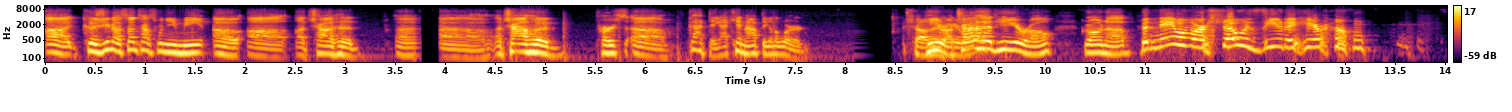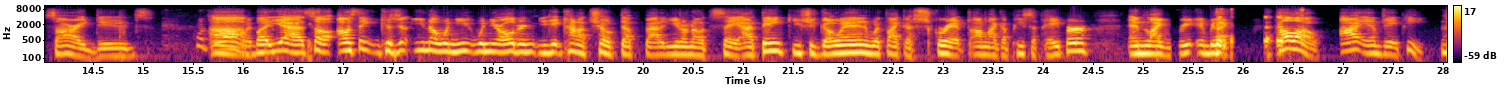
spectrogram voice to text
Uh, because you know sometimes when you meet a a, a childhood uh, uh a childhood person uh God dang I cannot think of the word Childhood hero Hero? childhood hero growing up. The name of our show is Zeo to Hero. Sorry, dudes. What's wrong Uh, with but you? yeah, so I was thinking because you know when you when you're older, you get kind of choked up about it. You don't know what to say. I think you should go in with like a script on like a piece of paper and like read and be like, "Hello, I am JP."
